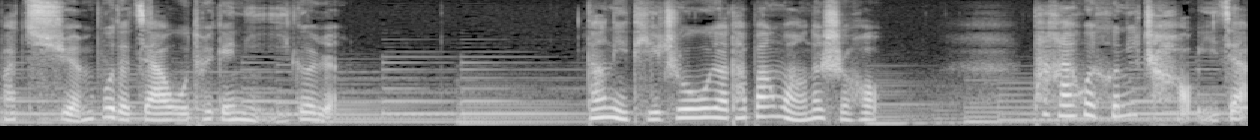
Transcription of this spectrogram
把全部的家务推给你一个人。当你提出要他帮忙的时候，他还会和你吵一架。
